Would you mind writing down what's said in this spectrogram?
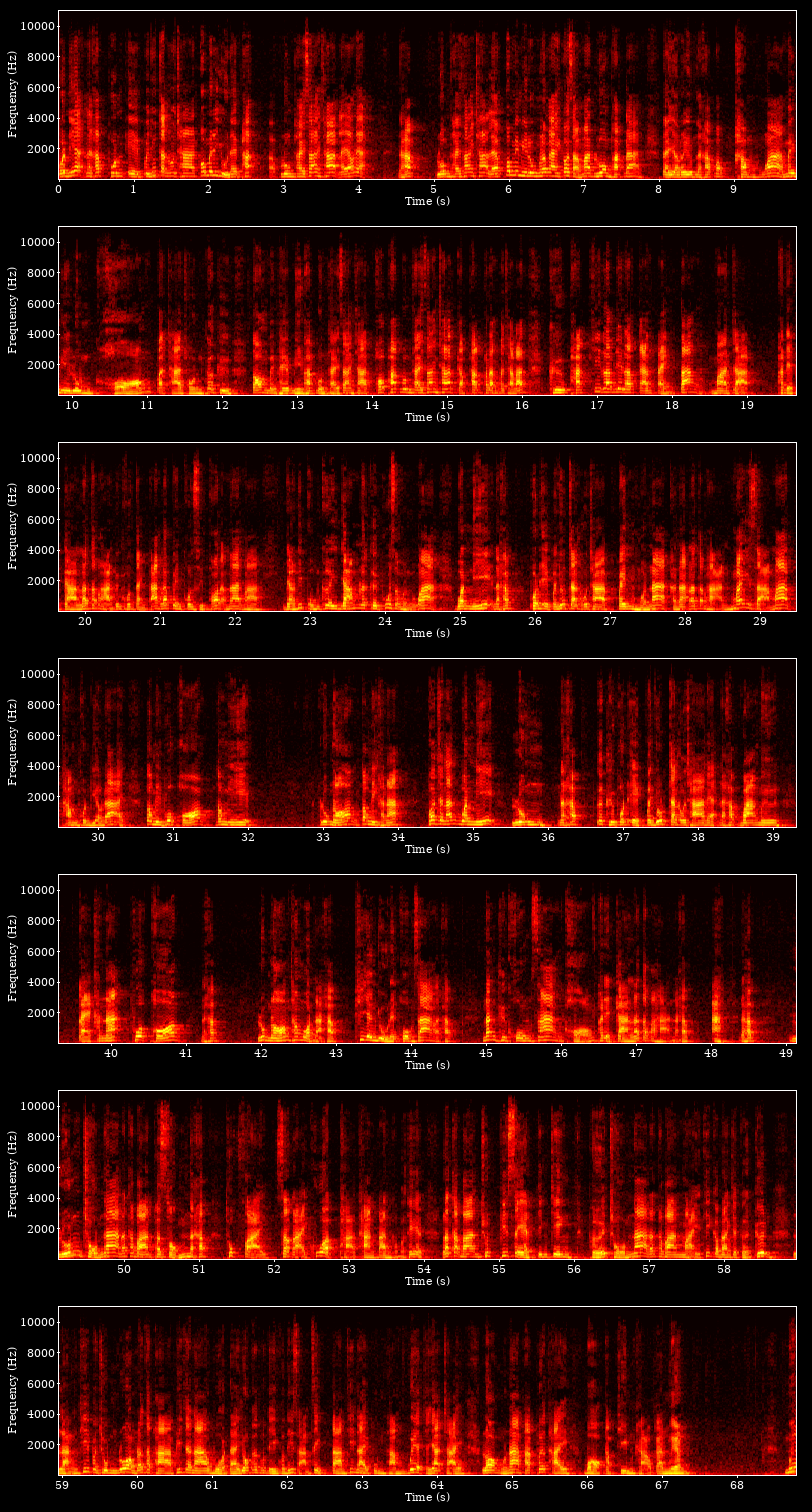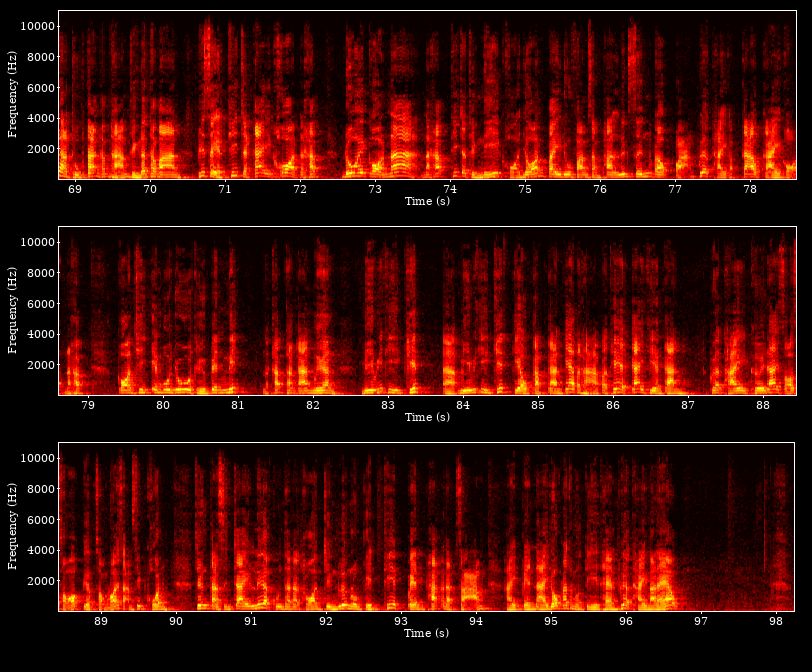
วันนี้นะครับพลเอกประยุทธ์จันโอชาก็ไม่ได้อยู่ในพักรวมไทยสร้างชาติแล้วเนี่ยนะครับ รวมไทยสร้างชาติแล้วก็ไม่มีลุงแล้วไงก็สามารถร่วมพักได้ แต่อย่าลืมนะครับว่าคำว่าไม่มีลุงของประชาชนก็คือต้องไปมีพักรวมไทยสร้างชาติ เพราะพักรวมไทยสร้างชาติกับพักพลังประชารัฐ คือพักที่รับได้รับการแต่งตั้งมาจากเผด็จการรัฐประหารเป็นคนแต่งตั้ง และเป็นคนสืบทอดอำนาจมา อย่างที่ผมเคยย้ำและเคยพูดเสมอว่า วันนี้นะครับพลเอกประยุทธ์จันทร์โอชาเป็นหัวหน้าคณะรัฐประหารไม่สามารถทำคนเดียวได้ ต้องมีพวกพ้องต้องมีลูกน้องต้องมีคณะ ราะฉะนั้นวันนี้ลุงนะครับก็คือพลเอกประยุทธ์จันโอชาเนี่ยนะครับวางมือแต่คณะพวกพ้องนะครับลูกน้องทั้งหมดแหละครับที่ยังอยู่ในโครงสร้างแหละครับ นั่นคือโครงสร้างของเผด็จการรัฐประหารนะครับอะนะครับ ลุ้นโฉมหน้ารัฐบาลผสมนะครับ ทุกฝ่ายสลายขั้วผ่าทางตันของประเทศ รัฐบาลชุดพิเศษจริง ๆ เผยโฉมหน้ารัฐบาลใหม่ที่กำลังจะเกิดขึ้น หลังที่ประชุมร่วมรัฐภาพิจารณาโหวตนายกรัฐมนตรีคนที่ 30 ตามที่นายภูมิธรรมเวชยชัย รองหัวหน้าพักเพื่อไทยบอกกับทีมข่าวการเมือง เมื่อถูกตั้งคำถามถึงรัฐบาลพิเศษที่จะใกล้คลอดนะครับ โดยก่อนหน้านะครับที่จะถึงนี้ขอย้อนไปดูความสัมพันธ์ลึกซึ้งเราหว่างเพื่อไทยกับก้าวไกลก่อนนะครับ ก่อนฉีก MOU ถือเป็นมิตรนะครับทางการเมืองมีวิธีคิดมีวิธีคิดเกี่ยวกับการแก้ปัญหาประเทศใกล้เคียงกัน เพื่อไทยเคยได้สสเกือบ 230 คน จึงตัดสินใจเลือกคุณธนาธรจึงเรื่องลงกิจที่เป็นพักอันดับ 3 ให้เป็นนายกรัฐมนตรีแทนเพื่อไทยมาแล้ว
